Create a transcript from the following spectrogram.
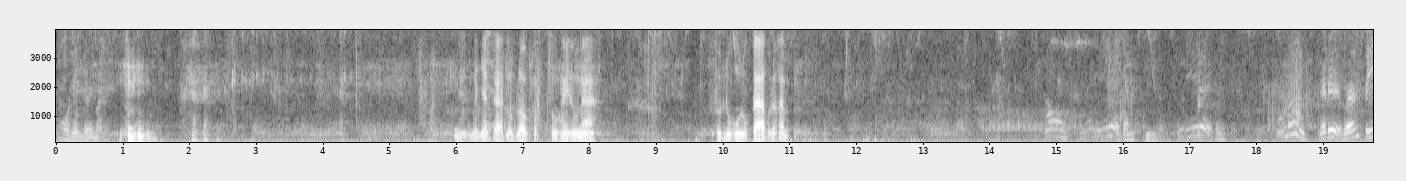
โอ้เห็นเลยมันนี่บรรยากาศรอบๆครับตรงไฮตรงนาสุดลูกหูลูกตาพุ่นแล้วครับ กระดื้อ เบิ้งตี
